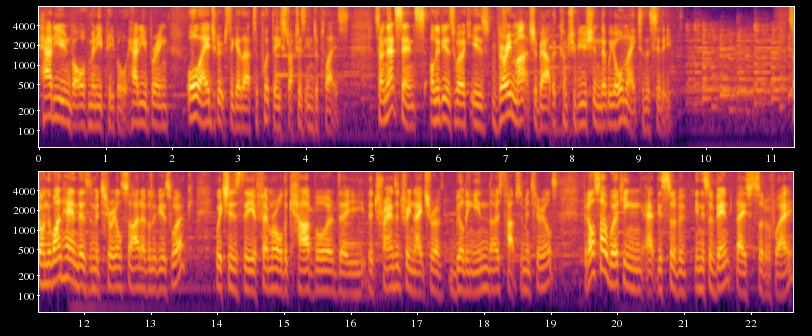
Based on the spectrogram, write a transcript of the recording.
How do you involve many people? How do you bring all age groups together to put these structures into place? So in that sense, Olivier's work is very much about the contribution that we all make to the city. So on the one hand, there's the material side of Olivier's work, which is the ephemeral, the cardboard, the, the transitory nature of building in those types of materials, but also working at this sort of, in this event-based sort of way,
